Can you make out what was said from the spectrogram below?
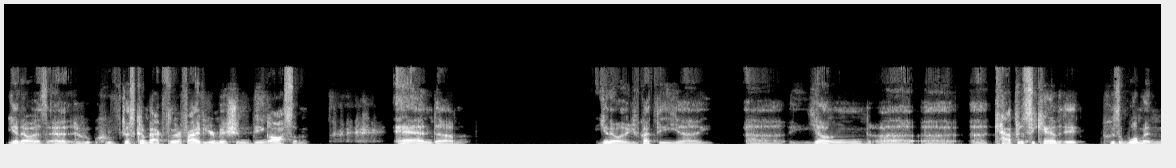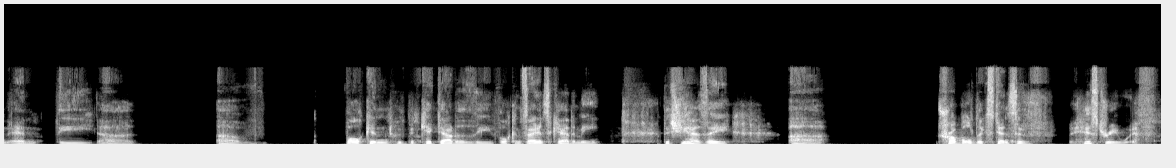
you know, as, as who, who've just come back from their five year mission, being awesome, and um, you know, you've got the uh, uh, young uh, uh, captaincy candidate who's a woman, and the Vulcan who's been kicked out of the Vulcan Science Academy, that she has a troubled, extensive history with,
